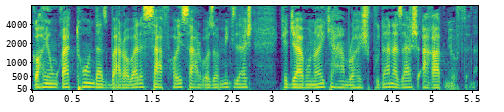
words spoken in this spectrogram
گاهی اونقدر تند از برابر صفهای سربازا میگذشت که جوانایی که همراهش بودن ازش عقب میافتادن.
